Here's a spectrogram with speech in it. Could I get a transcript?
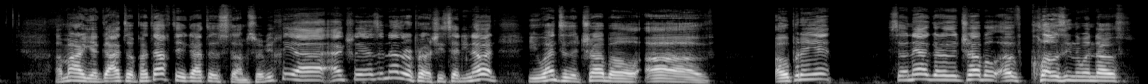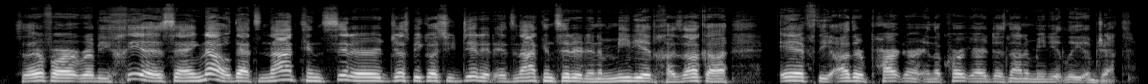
Amar Yagato Patachti Yagato Stam. So Rabbi Chia actually has another approach. He said, you know what? You went to the trouble of opening it, so now go to the trouble of closing the windows. So therefore, Rabbi Chia is saying, no, that's not considered just because you did it. It's not considered an immediate chazaka if the other partner in the courtyard does not immediately object.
